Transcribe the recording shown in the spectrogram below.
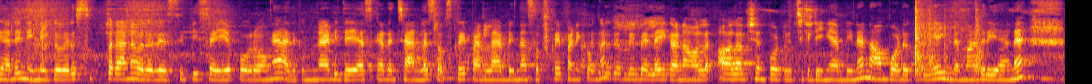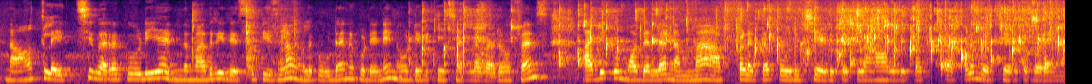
garden இன்னைக்கு ஒரு சூப்பரான ஒரு ரெசிபி செய்ய போகிறோங்க அதுக்கு முன்னாடி ஜெயாஸ் கார்டன் சேனலை சப்ஸ்கிரைப் பண்ணல அப்படின்னா சப்ஸ்கிரைப் பண்ணிக்கோங்க. அதுக்கு அப்படி பெல்லைக்கான ஆல் ஆல் ஆப்ஷன் போட்டு வச்சுக்கிட்டீங்க அப்படின்னா நான் போடக்கூடிய இந்த மாதிரியான நாக்கில் எச்சு வரக்கூடிய இந்த மாதிரி ரெசிபிஸ்லாம் உங்களுக்கு உடனுக்குடனே நோட்டிஃபிகேஷனில் வரும் ஃப்ரெண்ட்ஸ் அதுக்கு முதல்ல நம்ம அப்பளத்தை பொறிச்சு எடுத்துக்கலாம். ஒரு பத்து அப்பளம் பொறிச்சு எடுக்க போகிறேங்க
